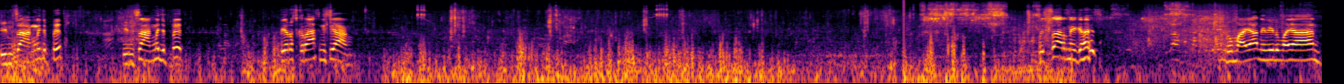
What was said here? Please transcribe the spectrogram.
Insang nih jepit. Insang nih jepit. Harus keras nih siang. Besar nih guys. Lumayan ini lumayan.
